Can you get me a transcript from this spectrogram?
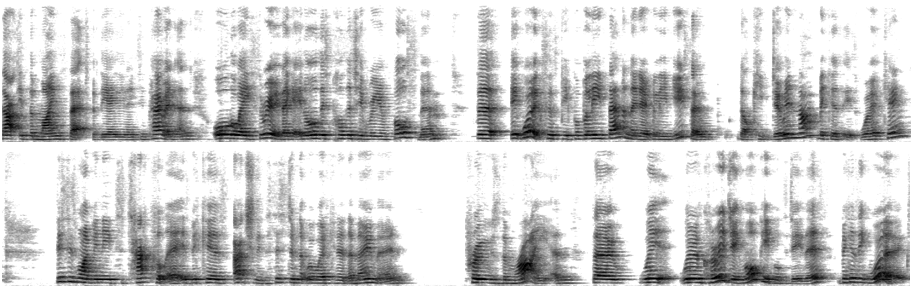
that is the mindset of the alienating parent. And all the way through, they're getting all this positive reinforcement that it works as people believe them and they don't believe you. So they'll keep doing that because it's working. This is why we need to tackle it, is because actually the system that we're working at the moment proves them right. And so we're, we're encouraging more people to do this because it works.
